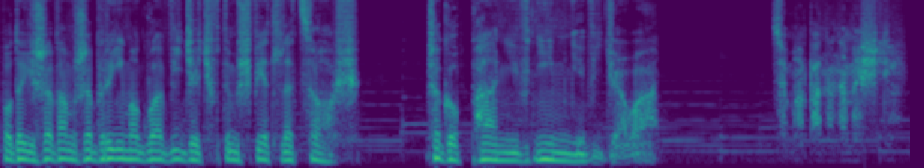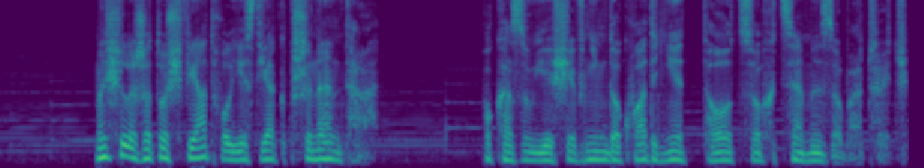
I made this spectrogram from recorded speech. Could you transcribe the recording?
podejrzewam, że Bri mogła widzieć w tym świetle coś, czego pani w nim nie widziała. Co ma pan na myśli? Myślę, że to światło jest jak przynęta. Pokazuje się w nim dokładnie to, co chcemy zobaczyć.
